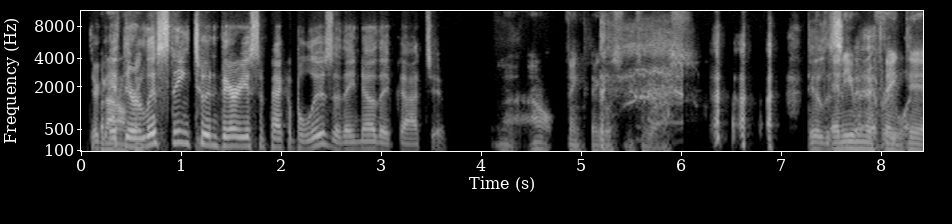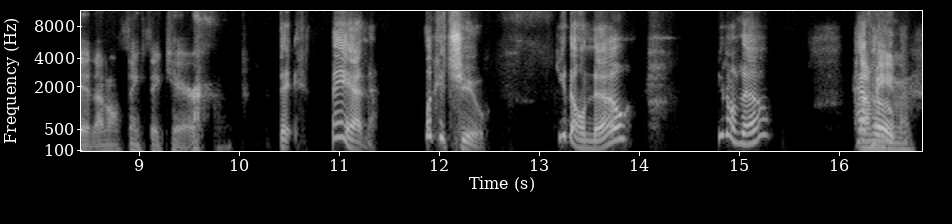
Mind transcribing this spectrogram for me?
They're, if they're listening to Invarious and Peckapalooza, they know they've got to. Uh, I don't think they listen to us. They listen and even to if everyone. they did, I don't think they care. they man, look at you. You don't know. You don't know. Have I hope. mean,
